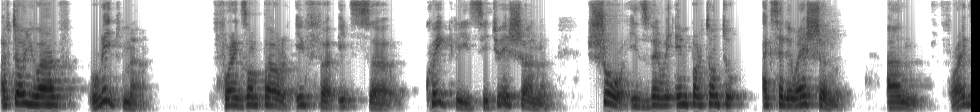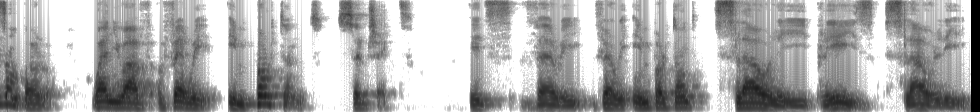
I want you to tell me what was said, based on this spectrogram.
After you have rhythm. For example, if uh, it's a quickly situation, sure, it's very important to acceleration. And for example, when you have a very important subject, it's very, very important. Slowly, please, slowly.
